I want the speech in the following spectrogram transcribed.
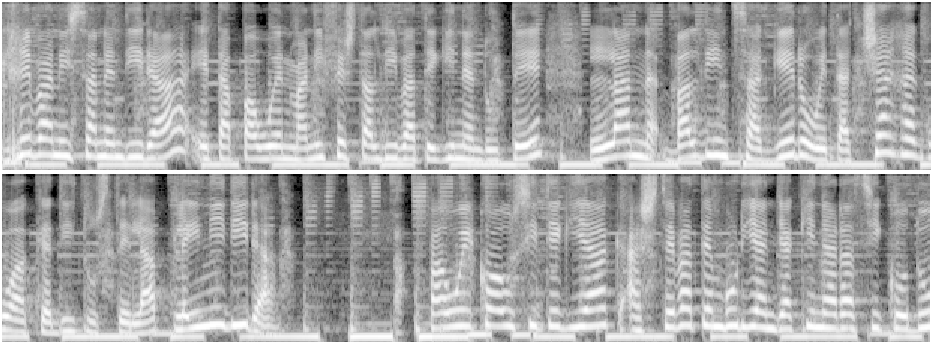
greban izanen dira eta pauen manifestaldi bat eginen dute lan baldintza gero eta txarragoak dituztela pleini dira. Paueko hauzitegiak aste baten burian jakinaraziko du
